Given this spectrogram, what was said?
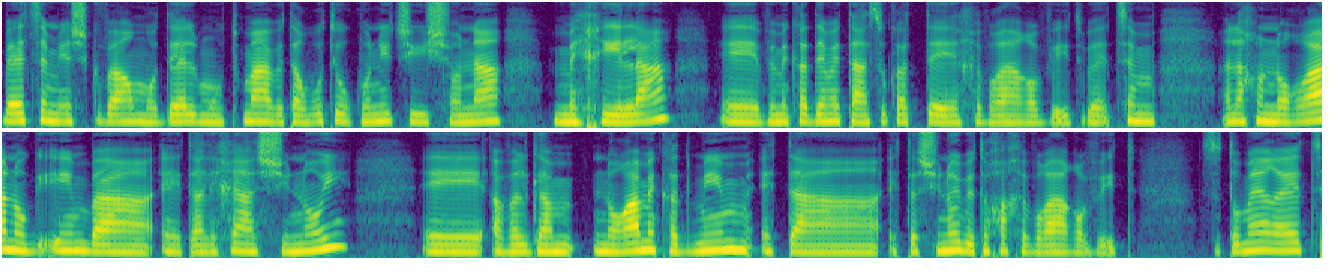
בעצם יש כבר מודל מוטמע ותרבות ארגונית שהיא שונה, מכילה ומקדמת תעסוקת חברה ערבית. בעצם אנחנו נורא נוגעים בתהליכי השינוי, אבל גם נורא מקדמים את השינוי בתוך החברה הערבית. זאת אומרת,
